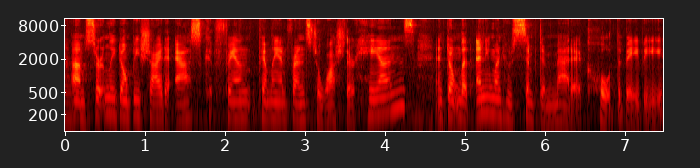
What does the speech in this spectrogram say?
Mm-hmm. Um, certainly don't be shy to ask fam- family and friends to wash their hands. And don't let anyone who's symptomatic hold the baby.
